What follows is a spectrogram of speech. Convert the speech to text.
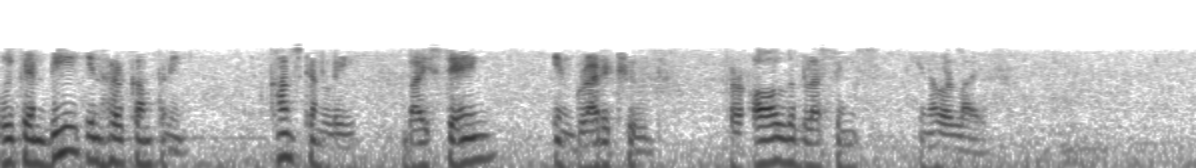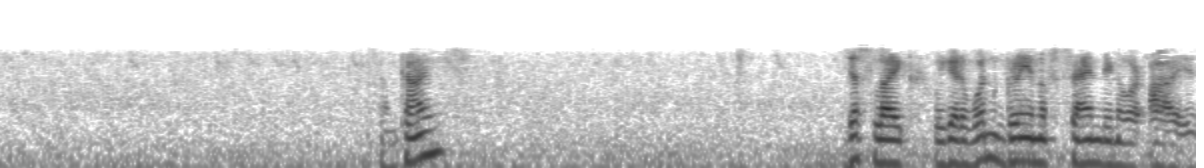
We can be in her company constantly by staying in gratitude for all the blessings in our life. Sometimes, just like we get one grain of sand in our eyes,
